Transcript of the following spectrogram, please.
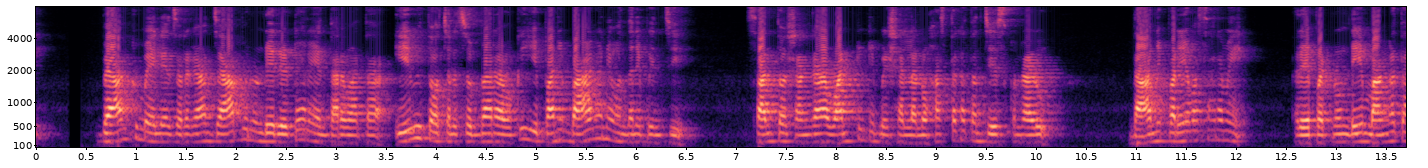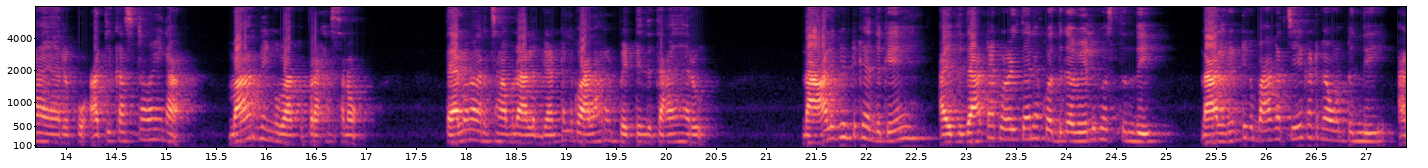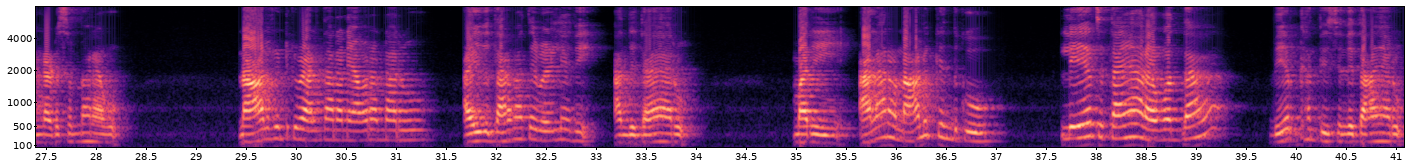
బ్యాంకు మేనేజర్గా జాబ్ నుండి రిటైర్ అయిన తర్వాత ఏమి తోచని సుబ్బారావుకి ఈ పని బాగానే ఉందనిపించి సంతోషంగా వంటింటి మిషన్లను హస్తగతం చేసుకున్నాడు. దాని పర్యవసానమే. రేపటి నుండి మంగతాయారుకు అతి కష్టమైన మార్నింగ్ వాక్ ప్రహసనం. తెల్లవారుజాము నాలుగు గంటలకు అలారం పెట్టింది తాయారు. నాలుగింటికి ఎందుకే ఐదు దాటాకు వెళ్తేనే కొద్దిగా వెలుగు వస్తుంది నాలుగింటికి బాగా చీకటిగా ఉంటుంది అన్నాడు సుబ్బారావు. నాలుగింటికి వెళ్తానని ఎవరన్నారు? ఐదు తర్వాతే వెళ్ళేది అంది తయారు. మరి అలారం నాలుగుకెందుకు లేచి తయారవ్వద్దా దీర్ఘం తీసింది తాయారు.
